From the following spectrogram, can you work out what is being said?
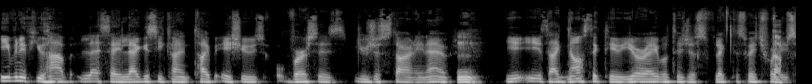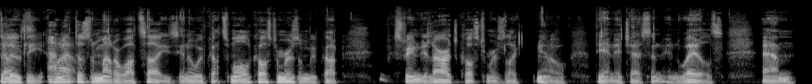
even if you have, let's say, legacy kind of type issues versus you're just starting out. Hmm. It's agnostic to you. You're able to just flick the switch for. Absolutely. And Wow. it doesn't matter what size. You know, we've got small customers and we've got extremely large customers like, you know, the NHS in, in Wales. Um,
